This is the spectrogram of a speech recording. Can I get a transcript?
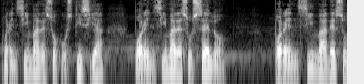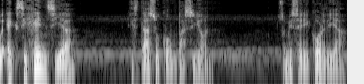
por encima de su justicia, por encima de su celo, por encima de su exigencia, está su compasión, su misericordia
